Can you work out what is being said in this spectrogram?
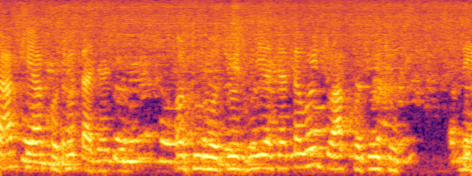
આખી આખે જોતા જજો. અધૂરો જોઈ વયા જતા હોય તો આખો જોજો. ને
